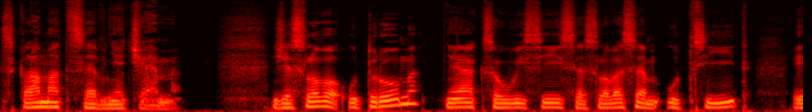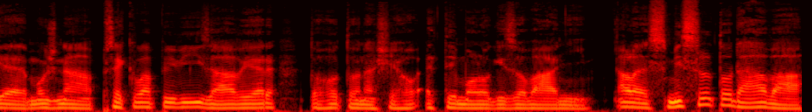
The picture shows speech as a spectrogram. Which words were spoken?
zklamat se v něčem. Že slovo utrum nějak souvisí se slovesem utřít, je možná překvapivý závěr tohoto našeho etymologizování. Ale smysl to dává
